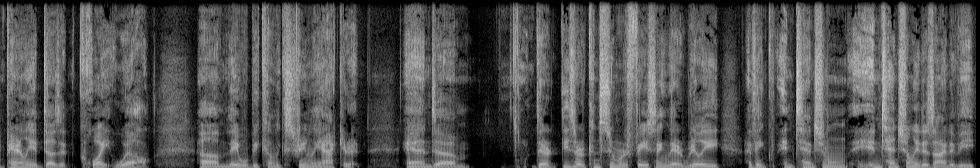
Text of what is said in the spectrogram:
apparently it does it quite well. Um, they will become extremely accurate. And um, they're these are consumer facing. They're really, I think, intentional intentionally designed to be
